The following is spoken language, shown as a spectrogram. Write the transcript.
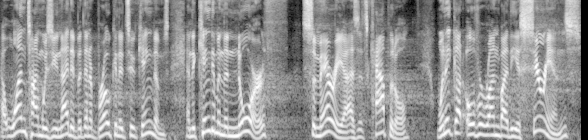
at one time was united, but then it broke into two kingdoms. And the kingdom in the north, Samaria as its capital, when it got overrun by the Assyrians,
